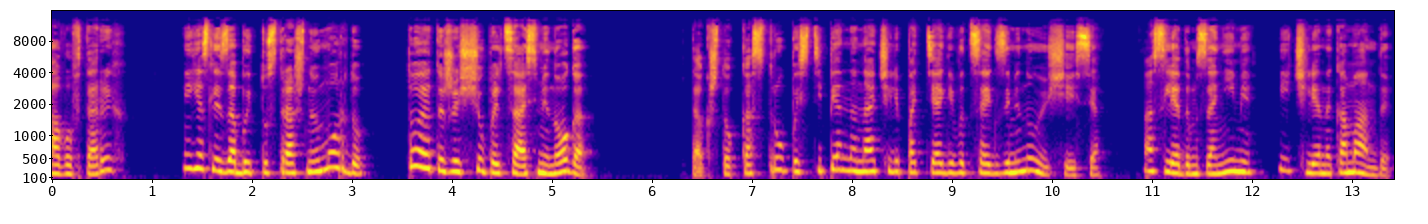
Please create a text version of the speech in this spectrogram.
а во-вторых, если забыть ту страшную морду, то это же щупальца осьминога. Так что к костру постепенно начали подтягиваться экзаменующиеся, а следом за ними и члены команды.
